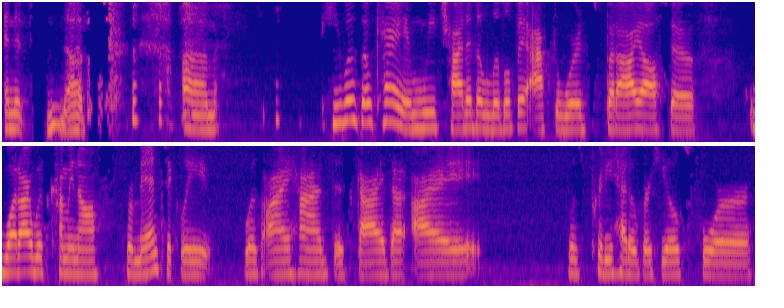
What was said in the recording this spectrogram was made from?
and it's nuts. um, he was okay and we chatted a little bit afterwards, but I also, what I was coming off romantically was I had this guy that I was pretty head over heels for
